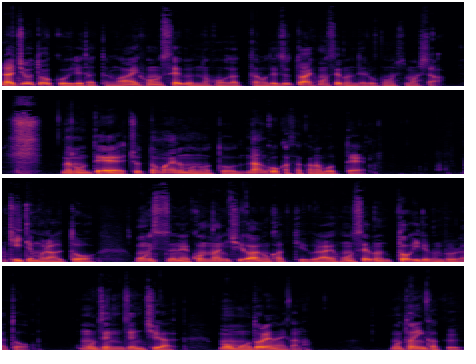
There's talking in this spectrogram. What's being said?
ラジオトークを入れたってのが iPhone7 の方だったので、ずっと iPhone7 で録音してました。なので、ちょっと前のものと何個か遡って聞いてもらうと、音質ね、こんなに違うのかっていうぐらい iPhone7 と11 Pro だと、もう全然違う。もう戻れないかな。もうとにかく、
